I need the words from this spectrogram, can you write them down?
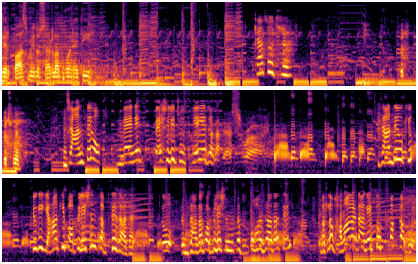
इधर पास में तो सरला बुआ रहती है। क्या सोच रहे हो? कुछ कुछ नहीं। जानते हो मैंने स्पेशली चूज़ किया ये जगह। जानते हो क्यों? क्योंकि यहाँ की पॉपुलेशन सबसे ज़्यादा है। तो ज़्यादा पॉपुलेशन मतलब बहुत ज़्यादा सेल्स मतलब हमारा टारगेट तो पक्का पूरा।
